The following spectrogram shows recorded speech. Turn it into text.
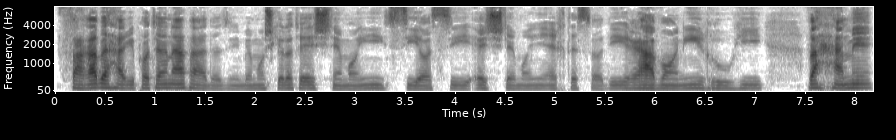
فقط به هری پاتر نپردازیم به مشکلات اجتماعی سیاسی اجتماعی اقتصادی روانی روحی و همه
